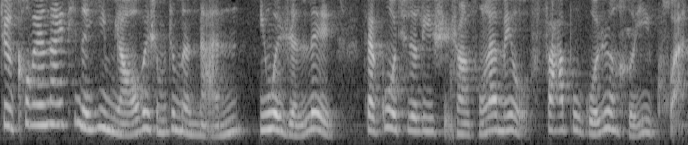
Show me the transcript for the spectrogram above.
这个 COVID-19 的疫苗为什么这么难？因为人类在过去的历史上从来没有发布过任何一款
